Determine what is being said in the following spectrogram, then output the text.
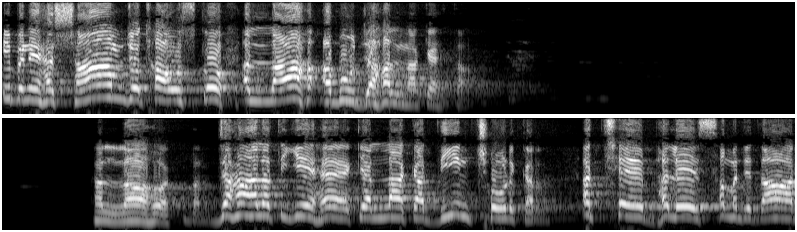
ابن حشام جو تھا اس کو اللہ ابو جہل نہ کہتا۔ اللہ اکبر۔ جہالت یہ ہے کہ اللہ کا دین چھوڑ کر اچھے بھلے سمجھدار،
